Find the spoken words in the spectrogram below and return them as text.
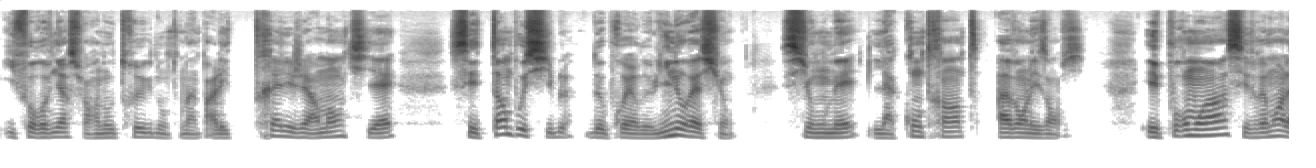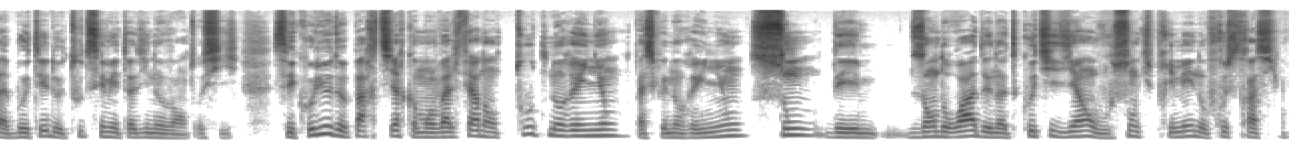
Il faut revenir sur un autre truc dont on a parlé très légèrement, qui est c'est impossible de produire de l'innovation si on met la contrainte avant les envies. Et pour moi, c'est vraiment la beauté de toutes ces méthodes innovantes aussi. C'est qu'au lieu de partir comme on va le faire dans toutes nos réunions, parce que nos réunions sont des endroits de notre quotidien où sont exprimées nos frustrations.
